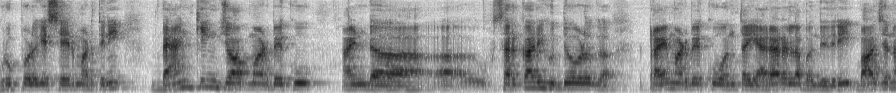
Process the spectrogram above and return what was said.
ಗ್ರೂಪ್ ಒಳಗೆ ಶೇರ್ ಮಾಡ್ತೀನಿ. ಬ್ಯಾಂಕಿಂಗ್ ಜಾಬ್ ಮಾಡಬೇಕು. ಆ್ಯಂಡ್ ಸರ್ಕಾರಿ ಹುದ್ದೆ ಒಳಗೆ ಟ್ರೈ ಮಾಡಬೇಕು ಅಂತ ಯಾರ್ಯಾರೆಲ್ಲ ಬಂದಿದ್ದೀರಿ ಭಾಳ ಜನ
